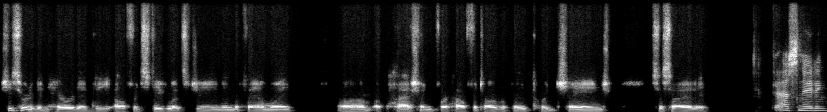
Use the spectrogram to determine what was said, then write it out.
she sort of inherited the Alfred Stieglitz gene in the family. Um, a passion for how photography could change society. Fascinating.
